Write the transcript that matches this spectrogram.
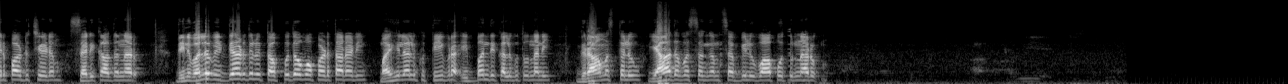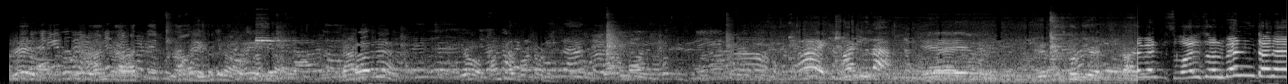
ఏర్పాటు చేయడం సరికాదన్నారు. దీనివల్ల విద్యార్థులు తప్పుదోవ పడతారని మహిళలకు తీవ్ర ఇబ్బంది కలుగుతుందని గ్రామస్తులు యాదవ సంఘం సభ్యులు వాపోతున్నారు. వెంటనే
